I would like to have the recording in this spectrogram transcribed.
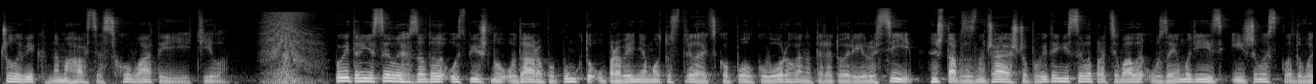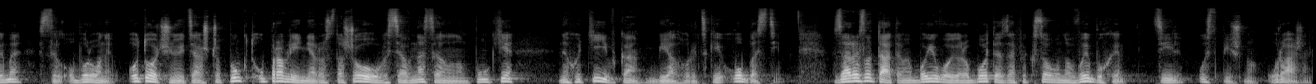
чоловік намагався сховати її тіло. Повітряні сили завдали успішного удару по пункту управління мотострілецького полку ворога на території Росії. Генштаб зазначає, що повітряні сили працювали у взаємодії з іншими складовими сил оборони. Уточнюється, що пункт управління розташовувався в населеному пункті Нехотіївка Білгородської області. За результатами бойової роботи зафіксовано вибухи. Ціль успішно уражена.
